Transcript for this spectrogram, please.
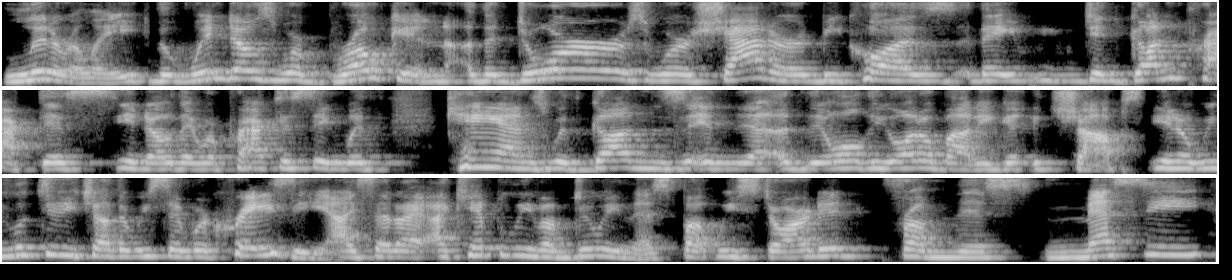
literally. The windows were broken. The doors were shattered because they did gun practice. You know they were practicing with cans with guns in the, the, all the auto body shops you know, we looked at each other, we said, we're crazy. I said, I, I can't believe I'm doing this. But we started from this messy,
